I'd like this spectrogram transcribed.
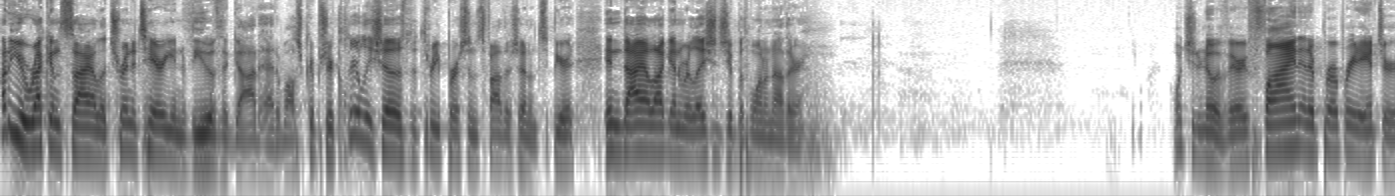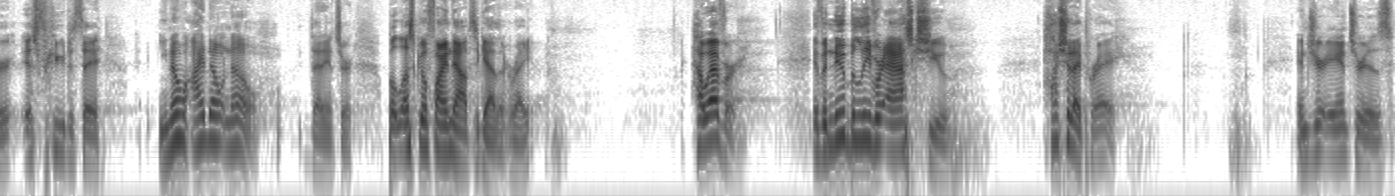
how do you reconcile a Trinitarian view of the Godhead while Scripture clearly shows the three persons, Father, Son, and Spirit, in dialogue and relationship with one another? I want you to know a very fine and appropriate answer is for you to say, you know, I don't know that answer, but let's go find out together, right? However, if a new believer asks you, How should I pray? And your answer is,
